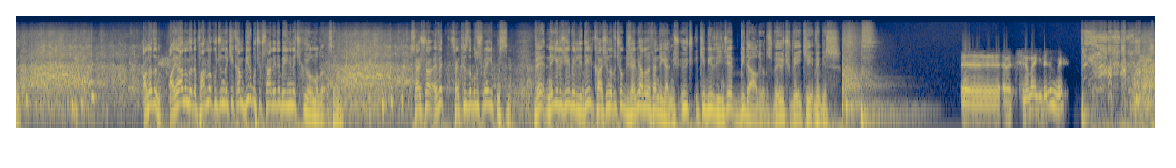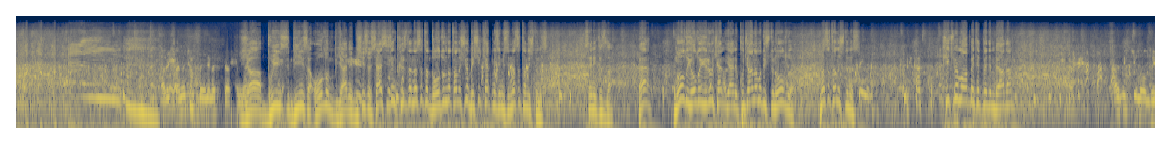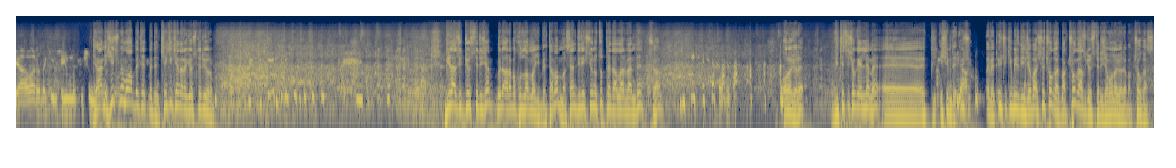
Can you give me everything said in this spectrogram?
Anladın? Ayağının böyle parmak ucundaki kan bir buçuk saniyede beynine çıkıyor olmalı senin. Sen şu an evet sen kızla buluşmaya gitmişsin. Ve ne geleceği belli değil. Karşına da çok güzel bir hanımefendi gelmiş. 3, 2, 1 deyince bir daha alıyoruz. Ve 3, ve 2, ve 1. Ee, evet sinemaya gidelim mi? Abi sana çok beğenmek istiyorsun. Ya. Ya bu ins- bir insan oğlum yani bir şey söyle. Sen sizin kızla nasıl ta doğduğunda tanışıyor? Beşik kertmesi misin? Nasıl tanıştınız? Senin kızla. He? Ne oldu yolda yürürken yani kucağına mı düştü ne oldu? Nasıl tanıştınız? Hiç mi muhabbet etmedin be adam? Abi 3 yıl oldu ya o aradaki şeyi unutmuşum. Yani hiç mi muhabbet etmedin? Çeki kenara gösteriyorum. Birazcık göstereceğim böyle araba kullanma gibi tamam mı? Sen direksiyonu tut pedallar bende şu an. Ona göre. Vitesi çok elleme. Ee, şimdi üç, evet 3 2 1 deyince başlıyor. Çok az bak çok az göstereceğim ona göre bak çok az.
